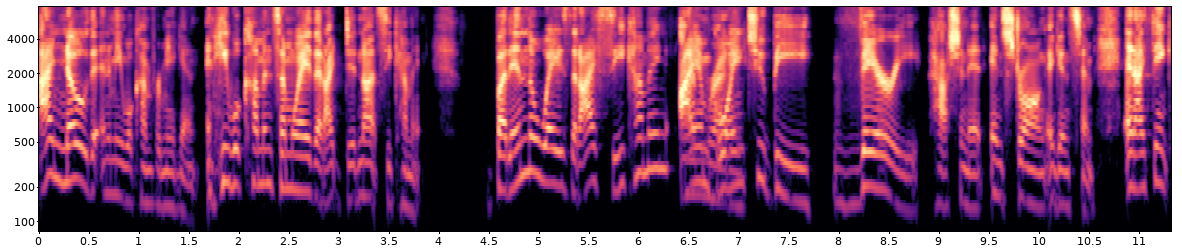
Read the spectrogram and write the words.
i know the enemy will come for me again and he will come in some way that i did not see coming but in the ways that i see coming i I'm am ready. going to be very passionate and strong against him and i think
